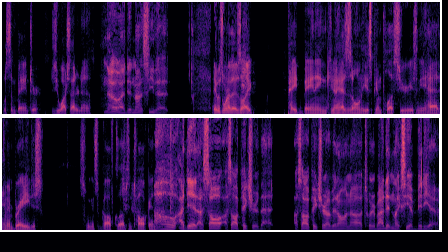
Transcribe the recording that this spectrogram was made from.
with some banter? Did you watch that or no? No, I did not see that. It was one of those like Peyton Manning, you know, he has his own ESPN Plus series, and he had him and Brady just swinging some golf clubs and talking. Oh, I did. I saw. I saw a picture of that. I saw a picture of it on uh, Twitter, but I didn't like see a video.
